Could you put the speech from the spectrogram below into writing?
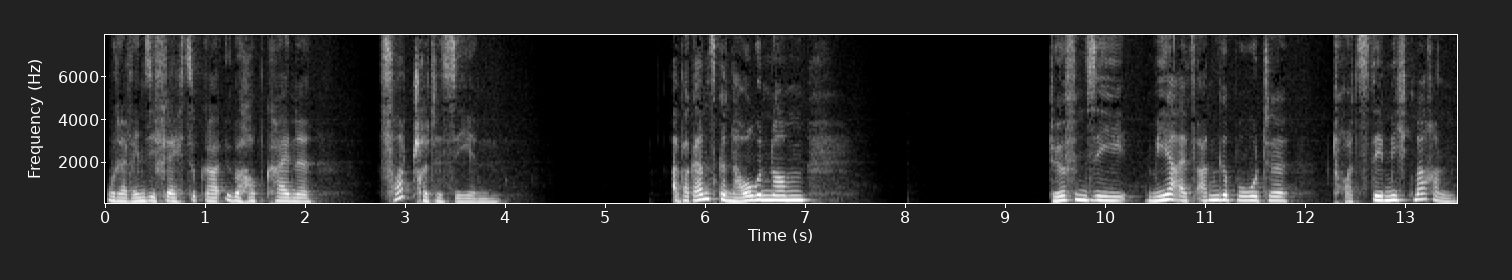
oder wenn Sie vielleicht sogar überhaupt keine Fortschritte sehen. Aber ganz genau genommen dürfen Sie mehr als Angebote trotzdem nicht machen.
